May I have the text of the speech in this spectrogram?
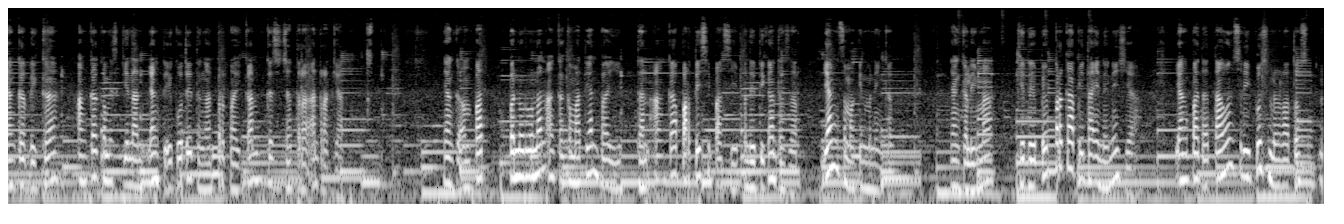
Yang ketiga, angka kemiskinan yang diikuti dengan perbaikan kesejahteraan rakyat. Yang keempat, penurunan angka kematian bayi dan angka partisipasi pendidikan dasar yang semakin meningkat. Yang kelima, GDP per kapita Indonesia yang pada tahun 1968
